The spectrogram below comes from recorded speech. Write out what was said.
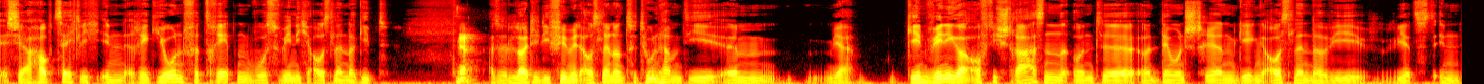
ist ja hauptsächlich in Regionen vertreten, wo es wenig Ausländer gibt. Ja. Also Leute, die viel mit Ausländern zu tun haben, die ähm, ja, gehen weniger auf die Straßen und, äh, und demonstrieren gegen Ausländer wie jetzt in,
